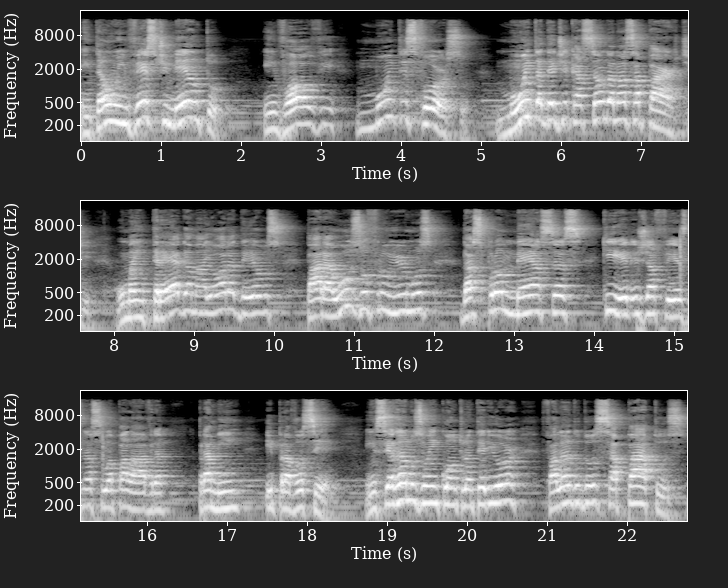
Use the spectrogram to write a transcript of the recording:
Então, o investimento envolve muito esforço, muita dedicação da nossa parte, uma entrega maior a Deus para usufruirmos das promessas que ele já fez na sua palavra para mim e para você. Encerramos o encontro anterior falando dos sapatos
